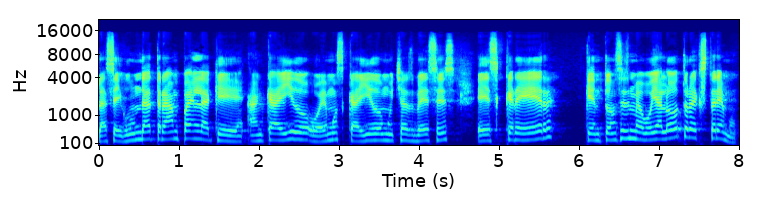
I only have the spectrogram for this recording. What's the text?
La segunda trampa en la que han caído o hemos caído muchas veces es creer que entonces me voy al otro extremo.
